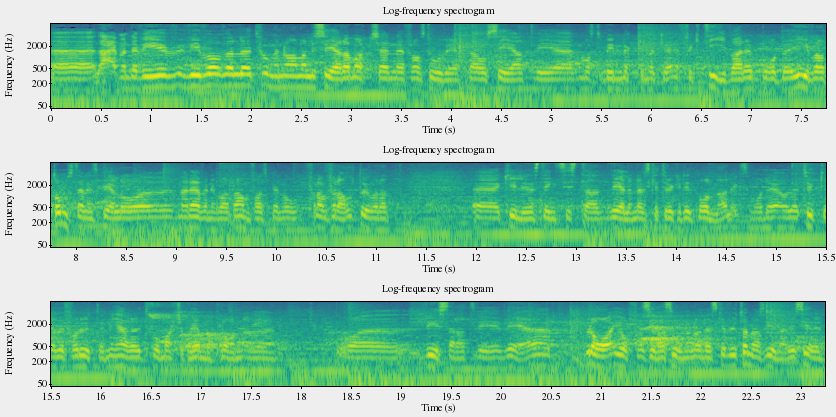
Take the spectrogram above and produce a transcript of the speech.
Uh, nej, men det, vi, vi var väl tvungna att analysera matchen från Storvreta och se att vi eh, måste bli mycket, mycket effektivare både i vårt omställningsspel och, eh, men även i vårt anfallsspel och framförallt i vårt uh, killinstinkt sista delen när vi ska trycka dit bollar. Liksom. Och, det, och det tycker jag vi får utdelning här i två matcher på hemmaplan. Uh, och visar att vi, vi, är bra i offensiva zonen och det ska vi ta med oss vidare i serien.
